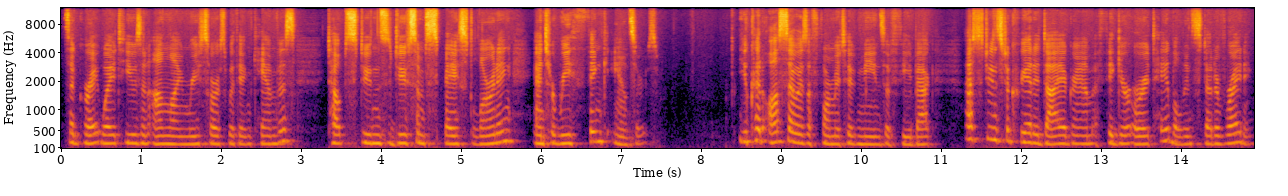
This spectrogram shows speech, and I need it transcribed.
It's a great way to use an online resource within Canvas to help students do some spaced learning and to rethink answers. You could also, as a formative means of feedback, ask students to create a diagram, a figure, or a table instead of writing.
